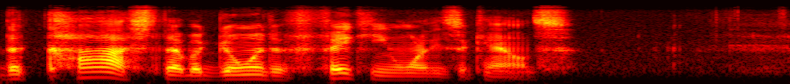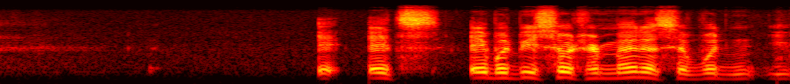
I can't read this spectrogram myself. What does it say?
the cost that would go into faking one of these accounts. It, it's it would be so tremendous. It wouldn't you,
